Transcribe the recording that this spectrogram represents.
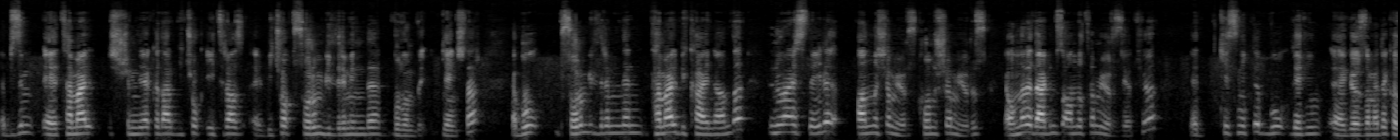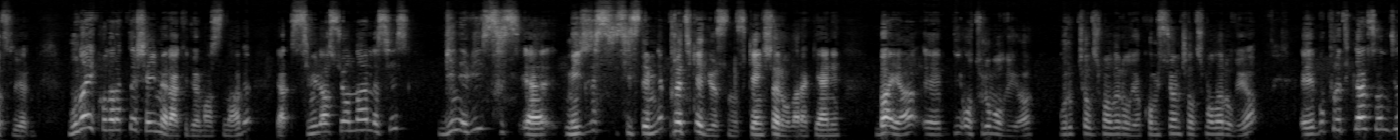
Ya Bizim e, temel şimdiye kadar birçok itiraz, e, birçok sorun bildiriminde bulundu gençler. Ya bu sorun bildirimlerinin temel bir kaynağında üniversiteyle anlaşamıyoruz, konuşamıyoruz. Ya onlara derdimizi anlatamıyoruz yatıyor. E, kesinlikle bu dediğin e, gözlemede katılıyorum. Buna ek olarak da şey merak ediyorum aslında abi. Ya simülasyonlarla siz bir nevi sis- e, meclis sistemini pratik ediyorsunuz gençler olarak. Yani bayağı e, bir oturum oluyor, grup çalışmaları oluyor, komisyon çalışmaları oluyor. E, bu pratikler sonucu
